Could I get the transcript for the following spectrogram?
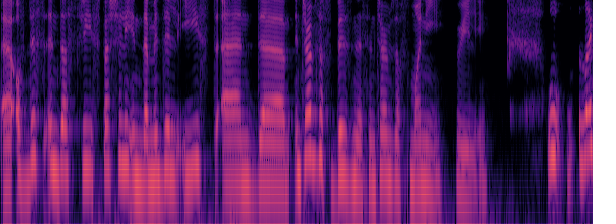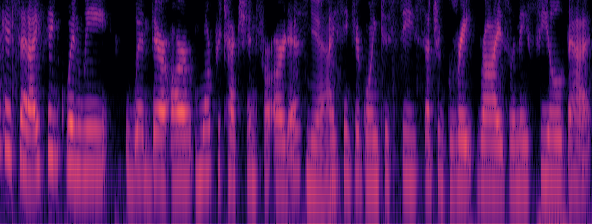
uh, of this industry, especially in the Middle East, and uh, in terms of business, in terms of money, really? Well, like I said, I think when we when there are more protection for artists, Yeah. I think you're going to see such a great rise when they feel that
